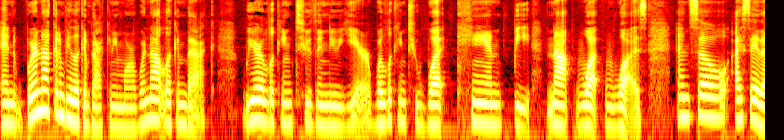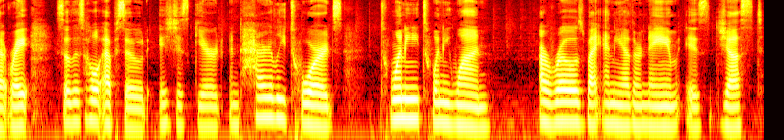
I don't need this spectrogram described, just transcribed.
and we're not going to be looking back anymore. We're not looking back. We are looking to the new year. We're looking to what can be, not what was. And so I say that, right? So this whole episode is just geared entirely towards 2021 a rose by any other name is just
